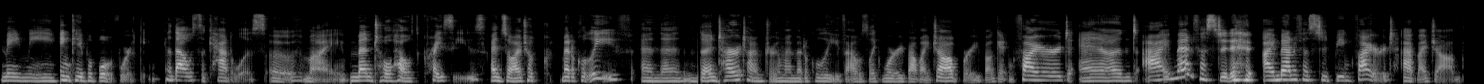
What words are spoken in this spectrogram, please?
made me incapable of working. And that was the catalyst of my mental health crises. And so I took medical leave. And then the entire time during my medical leave, I was like worried about my job, worried about getting fired. And I manifested it. I manifested being fired at my job.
